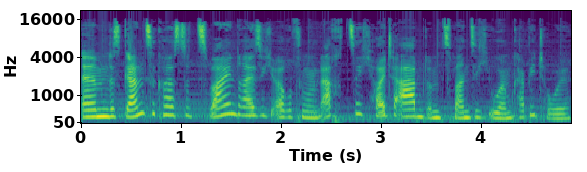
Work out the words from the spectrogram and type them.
Ähm, das Ganze kostet 32,85 Euro heute Abend um 20 Uhr im Kapitol.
